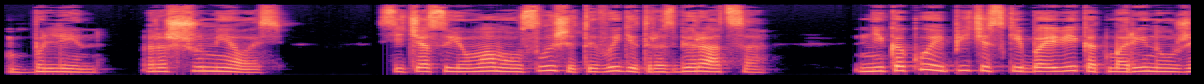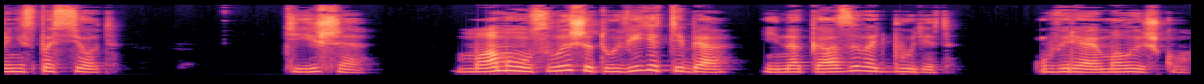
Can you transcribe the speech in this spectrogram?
Блин, расшумелась. Сейчас ее мама услышит и выйдет разбираться. Никакой эпический боевик от Марины уже не спасет. «Тише. Мама услышит, увидит тебя и наказывать будет», — уверяю малышку.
